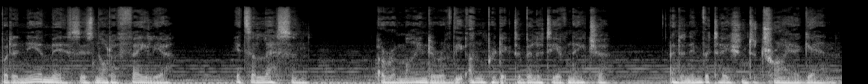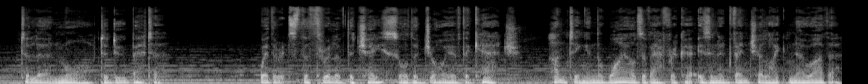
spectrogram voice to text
But a near miss is not a failure. It's a lesson, a reminder of the unpredictability of nature, and an invitation to try again, to learn more, to do better. Whether it's the thrill of the chase or the joy of the catch, hunting in the wilds of Africa is an adventure like no other.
